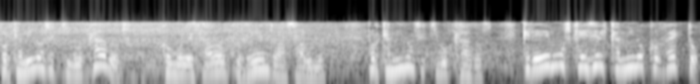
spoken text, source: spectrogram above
por caminos equivocados, como le estaba ocurriendo a Saulo. Por caminos equivocados. Creemos que es el camino correcto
